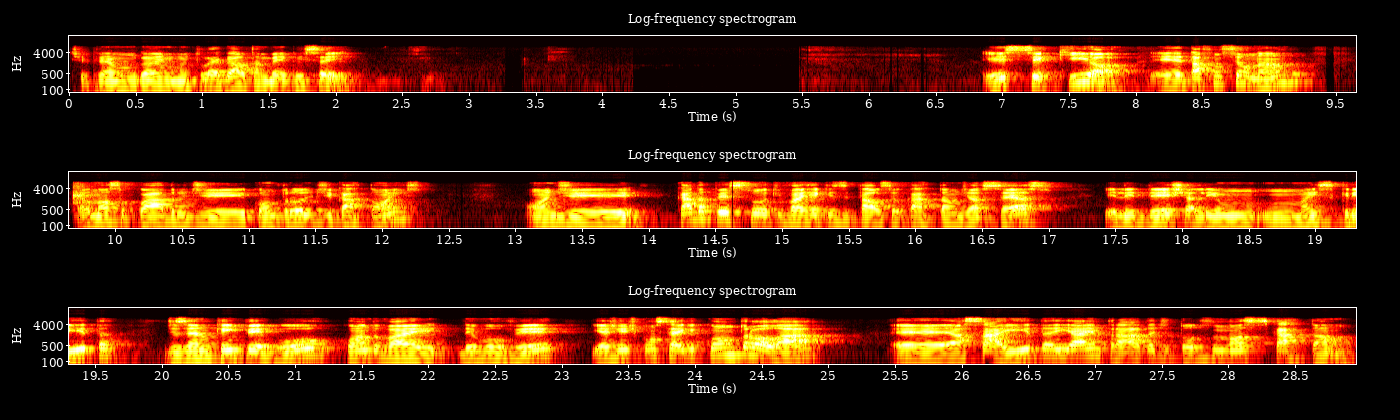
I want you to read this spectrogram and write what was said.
Tivemos um ganho muito legal também com isso aí. Esse aqui, ó, está é, funcionando. É o nosso quadro de controle de cartões, onde cada pessoa que vai requisitar o seu cartão de acesso, ele deixa ali um, uma escrita dizendo quem pegou, quando vai devolver, e a gente consegue controlar é, a saída e a entrada de todos os nossos cartões.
